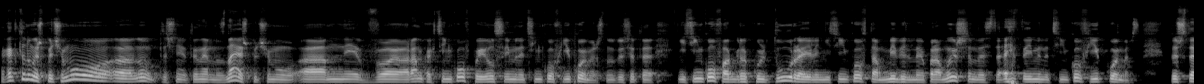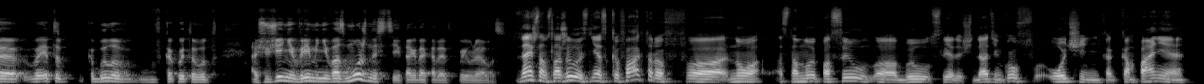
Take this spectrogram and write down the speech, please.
А как ты думаешь, почему, э, ну, точнее, ты, наверное, знаешь, почему в рамках Тиньков появился именно Тиньков e-commerce? Ну, то есть это не Тиньков агрокультура или не Тиньков там мебельная промышленность, а это именно Тиньков e-commerce. Потому что это было какое-то вот ощущение времени возможностей тогда, когда это появлялось. Ты знаешь, там сложилось несколько факторов, э, но основной посыл э, был следующий, да, Тиньков очень, как компания,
